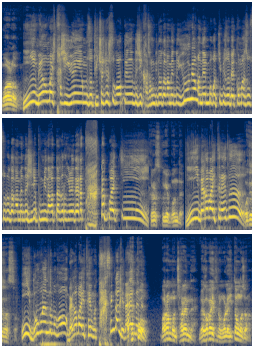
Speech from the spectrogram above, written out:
뭐 하려고? 이 매운맛이 다시 유행하면서 뒤처질 수가 없다는 듯이 가성비로 다 가면 또 유명한 햄버거 집에서 매콤한 소스로 다 가면 또 시제품이 나왔다 그러길래 내가 다 갖고 왔지 그래서 그게 뭔데? 이 메가바이트 레드 어디서 샀어? 이 노브랜드 버거 메가바이트 하면 딱 생각이 나야 아, 되는 됐고 말한 번 잘했네 메가바이트는 원래 있던 거잖아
